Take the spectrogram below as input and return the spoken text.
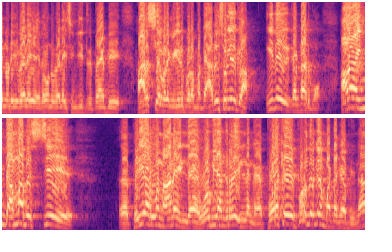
என்னுடைய வேலையை ஏதோ ஒன்று வேலையை செஞ்சுட்டு இருப்பேன். இப்படி அரசியல் வழக்கில் ஈடுபட மாட்டேன். அப்படின்னு சொல்லியிருக்கலாம். இது கரெக்டாக இருக்கும். ஆனால் இந்த அம்மா பேசிச்சு பெரியார்லாம் நானே இல்லை ஓவியாங்கிறதே இல்லைங்க. பிறக்கவே பிறந்திருக்கவே மாட்டாங்க அப்படின்னா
